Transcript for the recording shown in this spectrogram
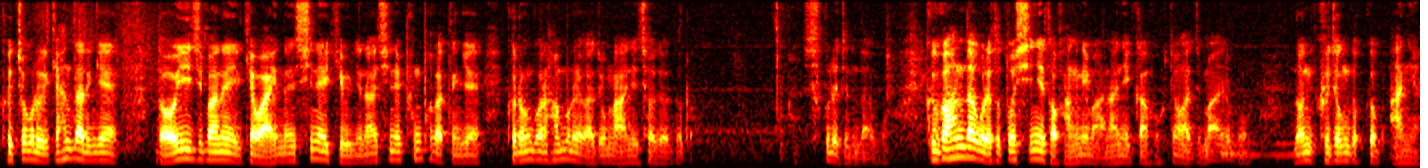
그쪽으로 이렇게 한다는 게 너희 집안에 이렇게 와 있는 신의 기운이나 신의 풍파 같은 게 그런 걸 함으로 해가지고 많이 젖어들어. 수그러진다고. 그거 한다고 해서 또 신이 더 강림 안 하니까 걱정하지 말고. 넌 그 정도 급 아니야.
